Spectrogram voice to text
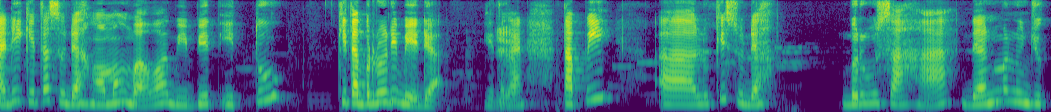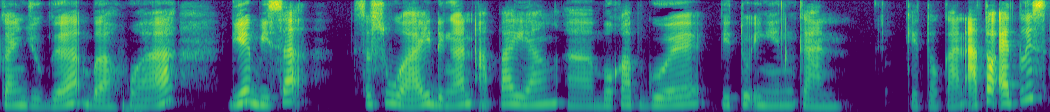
Tadi kita sudah ngomong bahwa bibit itu kita berdua di beda gitu Iya. kan. Tapi eh, Lucky sudah berusaha dan menunjukkan juga bahwa dia bisa sesuai dengan apa yang eh, bokap gue itu inginkan gitu kan atau at least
